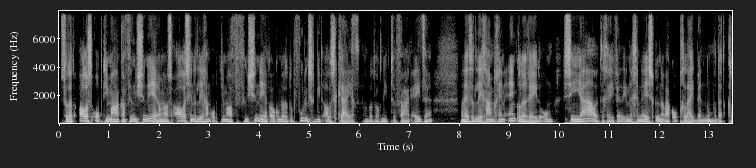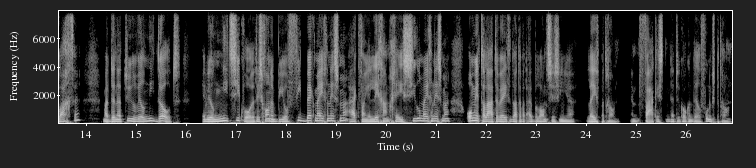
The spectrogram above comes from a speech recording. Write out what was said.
zodat alles optimaal kan functioneren. Want als alles in het lichaam optimaal functioneert, ook omdat het op voedingsgebied alles krijgt, omdat we ook niet te vaak eten, dan heeft het lichaam geen enkele reden om signalen te geven. In de geneeskunde waar ik opgeleid ben, noemen we dat klachten. Maar de natuur wil niet dood. En wil niet ziek worden. Het is gewoon een biofeedback-mechanisme, eigenlijk van je lichaam, geest, ziel mechanisme, om je te laten weten dat er wat uit balans is in je leefpatroon. En vaak is het natuurlijk ook een deel voedingspatroon.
